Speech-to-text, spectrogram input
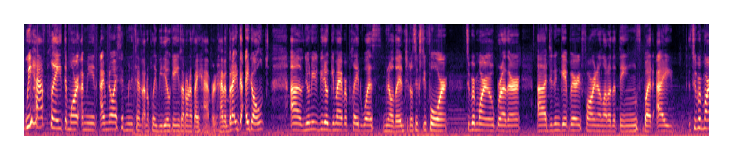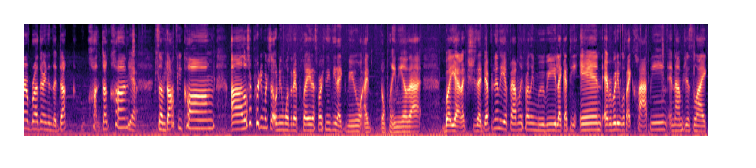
We have played the more. I mean, I know I said many times I don't play video games. I don't know if I have or haven't, but I, I don't. Um, the only video game I ever played was you know the Nintendo 64, Super Mario Brother. Uh, didn't get very far in a lot of the things, but I Super Mario Brother and then the Duck Hunt, Duck Hunt. Yeah. Some Donkey Kong. Uh, those are pretty much the only ones that I played. As far as anything like new, I don't play any of that. But yeah, like she said, definitely a family friendly movie. Like at the end, everybody was like clapping, and I'm just like,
